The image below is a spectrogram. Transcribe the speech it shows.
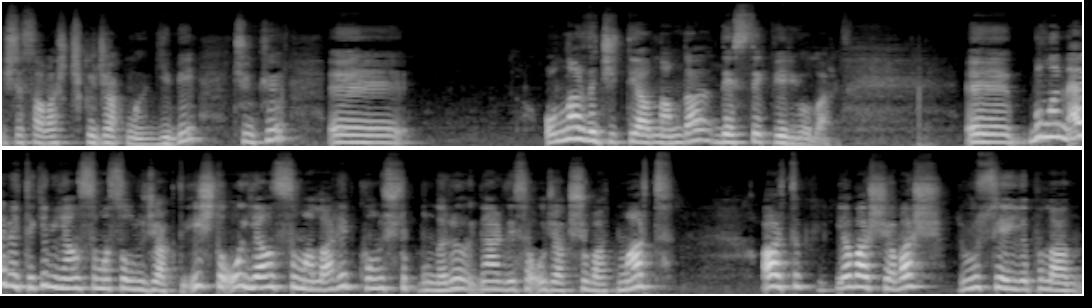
işte savaş çıkacak mı gibi. Çünkü e, onlar da ciddi anlamda destek veriyorlar. E, bunların elbette ki bir yansıması olacaktı. İşte o yansımalar hep konuştuk bunları neredeyse Ocak, Şubat, Mart artık yavaş yavaş Rusya'ya yapılan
